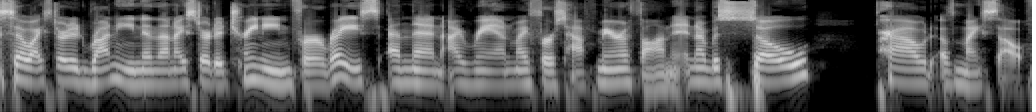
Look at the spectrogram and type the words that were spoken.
so I started running and then I started training for a race and then I ran my first half marathon and I was so proud of myself.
